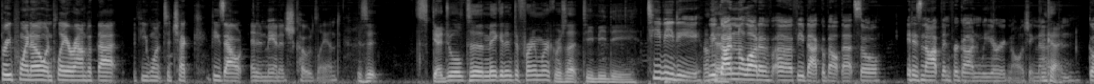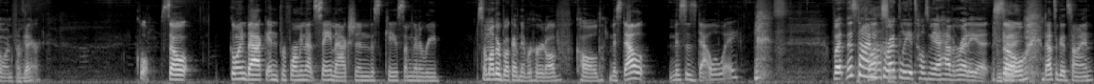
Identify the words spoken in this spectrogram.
3.0 and play around with that if you want to check these out in managed code land. Is it scheduled to make it into framework, or is that TBD? TBD. Okay. We've gotten a lot of uh, feedback about that, so it has not been forgotten. We are acknowledging that Okay. and going from Okay. there. Cool. So going back and performing that same action, in this case, I'm going to read some other book I've never heard of called Miss Dow- Mrs. Dalloway. but this time, classic. correctly, it tells me I haven't read it yet. So that's a good sign.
